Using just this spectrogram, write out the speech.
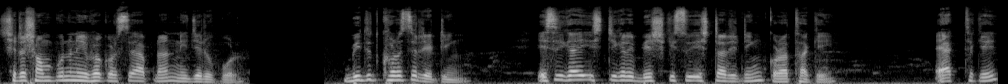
সেটা সম্পূর্ণ নির্ভর করছে আপনার নিজের উপর। বিদ্যুৎ খরচের রেটিং। এসি গায়ে স্টিকারে বেশ কিছু স্টার রেটিং করা থাকে। এক থেকে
